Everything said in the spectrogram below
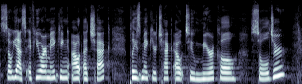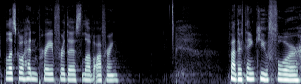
So, yes, if you are making out a check, please make your check out to Miracle Soldier. But let's go ahead and pray for this love offering. Father, thank you for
